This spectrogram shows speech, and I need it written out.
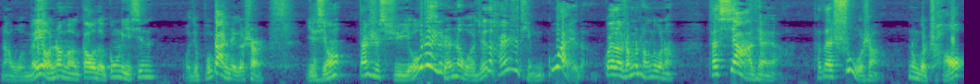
那我没有那么高的功利心，我就不干这个事儿也行。但是许攸这个人呢，我觉得还是挺怪的，怪到什么程度呢？他夏天呀，他在树上弄个巢，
